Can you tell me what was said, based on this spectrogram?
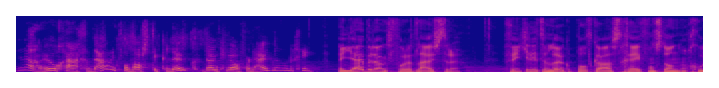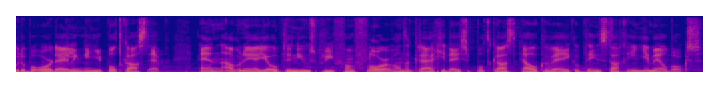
Nou, heel graag gedaan. Ik vond het hartstikke leuk. Dankjewel voor de uitnodiging. En jij bedankt voor het luisteren. Vind je dit een leuke podcast? Geef ons dan een goede beoordeling in je podcast-app. En abonneer je op de nieuwsbrief van Floor, want dan krijg je deze podcast elke week op dinsdag in je mailbox.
